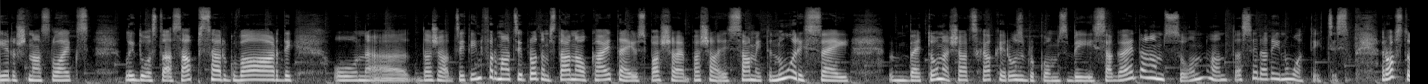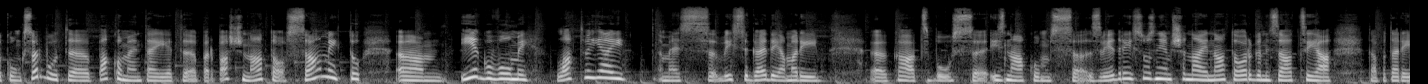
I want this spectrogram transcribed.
ierašanās laiks, lidostās apsargu vārdi un uh, dažādi cita informācija. Protams, tā nav kaitējusi pašai, pašai samita norisei, bet tomēr šāds hakeru uzbrukums bija sagaidāms un, un tas ir arī noticis. Rostokungs, varbūt uh, pakomentējiet par pašu NATO samitu, um, ieguvumi Latvijai Mēs visi gaidījām arī, eh, kāds būs eh, iznākums eh, Zviedrijas uzņemšanai NATO organizācijā, tāpat arī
